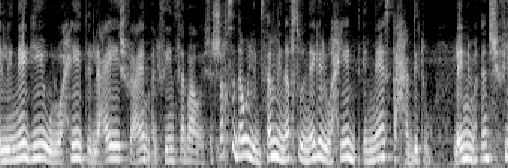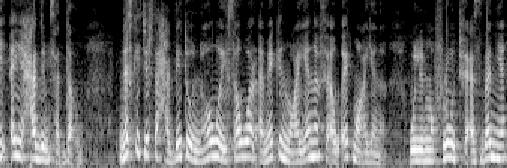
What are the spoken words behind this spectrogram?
اللي ناجي والوحيد اللي عايش في عام 2027 الشخص ده واللي مسمي نفسه الناجي الوحيد الناس تحدته لأن ما كانش فيه أي حد مصدقه. ناس كتير تحدته إن هو يصور أماكن معينة في أوقات معينة واللي المفروض في أسبانيا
